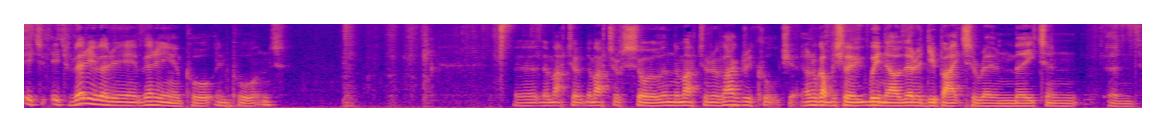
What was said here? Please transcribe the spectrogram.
it's it's very very very important important. Uh, the matter the matter of soil and the matter of agriculture, and obviously we know there are debates around meat and and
